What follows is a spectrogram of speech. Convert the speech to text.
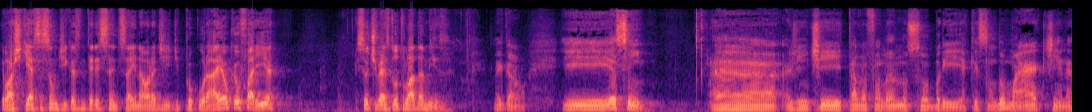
eu acho que essas são dicas interessantes aí na hora de, de procurar. É o que eu faria se eu tivesse do outro lado da mesa. Legal. E assim, uh, a gente estava falando sobre a questão do marketing, né?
